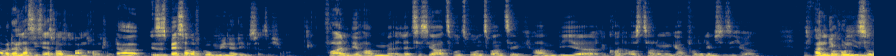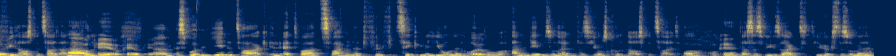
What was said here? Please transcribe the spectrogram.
aber dann lasse ich es erstmal auf dem Bankkonto. Da ist es besser aufgehoben wie in der Lebensversicherung. Vor allem, wir haben letztes Jahr, 2022, haben wir Rekordauszahlungen gehabt von den Lebensversicherern. Es wurde an die noch Kunden, nie so viel ausbezahlt an ah, die Kunden. Okay, okay, okay. Ähm, es wurden jeden Tag in etwa 250 Millionen Euro an Lebens- und Rentenversicherungskunden ausbezahlt. Oh, okay. Das ist, wie gesagt, die höchste Summe,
